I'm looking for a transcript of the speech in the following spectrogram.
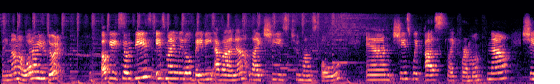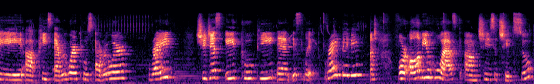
Say mama what are you doing? Okay so this is my little baby Havana like she's two months old and she's with us like for a month now she uh, pees everywhere poos everywhere right She just eat, poo, pee, and sleep. Right, baby? For all of you who ask, um, she's a Shih Tzu,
